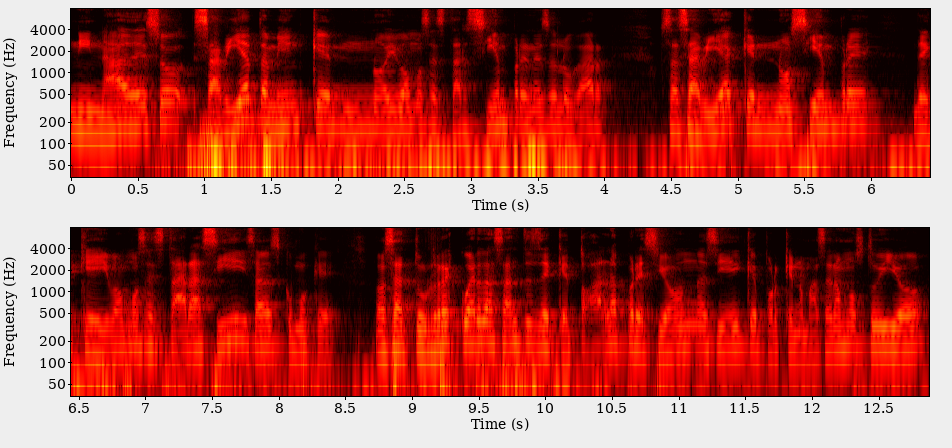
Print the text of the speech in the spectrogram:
ni nada de eso. Sabía también que no íbamos a estar siempre en ese lugar. O sea, sabía que no siempre de que íbamos a estar así, ¿sabes? Como que, o sea, tú recuerdas antes de que toda la presión así, que porque nomás éramos tú y yo,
